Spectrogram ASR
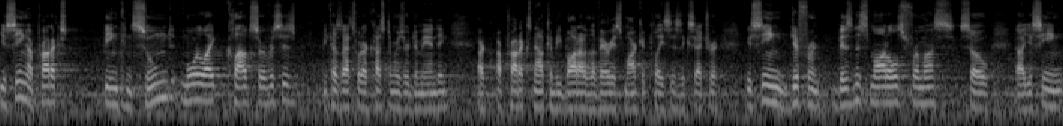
you're seeing our products being consumed more like cloud services because that's what our customers are demanding. Our, our products now can be bought out of the various marketplaces, et cetera. You're seeing different business models from us. So uh, you're seeing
